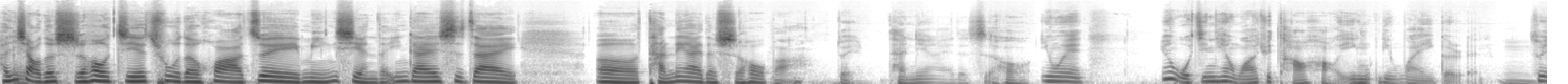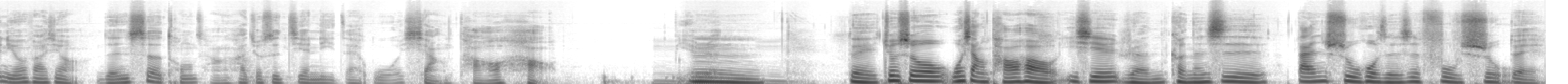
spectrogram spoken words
很小的时候接触的话，最明显的应该是在呃谈恋爱的时候吧。对，谈恋爱的时候，因为因为我今天我要去讨好另另外一个人，所以你会发现，人设通常它就是建立在我想讨好别人。嗯，对，就说我想讨好一些人，可能是单数或者是复数。对，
